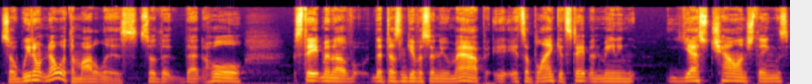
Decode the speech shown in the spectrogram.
So we don't know what the model is. So that that whole statement of that doesn't give us a new map, it's a blanket statement meaning yes, challenge things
